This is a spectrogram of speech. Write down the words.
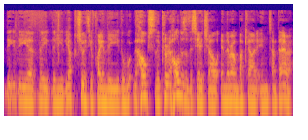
the the, uh, the the the opportunity of playing the, the the hosts, the current holders of the CHL, in their own backyard in Tampere.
